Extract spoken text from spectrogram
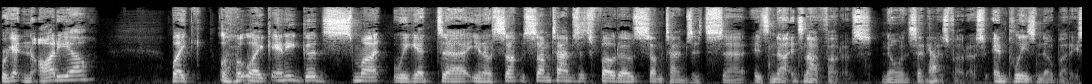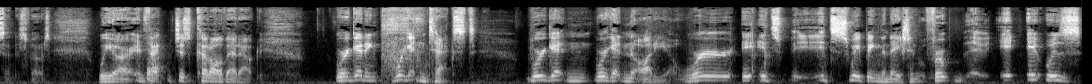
We're getting audio. Like like any good smut, we get. Uh, you know, some sometimes it's photos. Sometimes it's uh, it's not. It's not photos. No one's sending us photos, and please, nobody send us photos. We are, in fact, just cut all that out. We're getting we're getting text. We're getting we're getting audio. We're it, it's it's sweeping the nation. For it, it was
